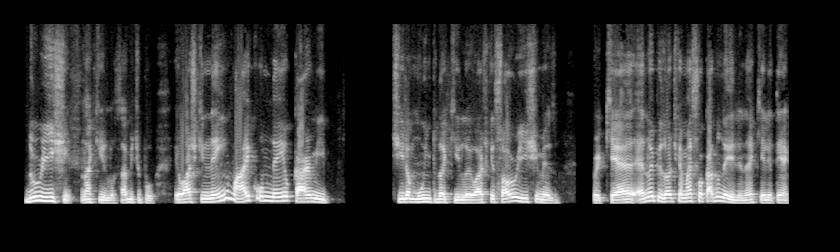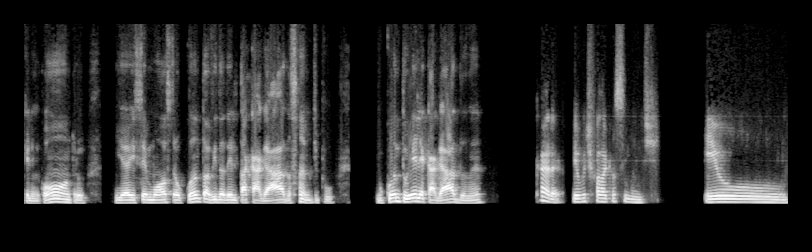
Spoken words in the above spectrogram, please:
do Rich naquilo, sabe? Tipo, eu acho que nem o Michael nem o Carme tira muito daquilo. Eu acho que só o Rich mesmo. Porque é, é no episódio que é mais focado nele, né? Que ele tem aquele encontro, e aí você mostra o quanto a vida dele tá cagada, sabe? Tipo, o quanto ele é cagado, né? Cara, eu vou te falar que é o seguinte. Eu.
